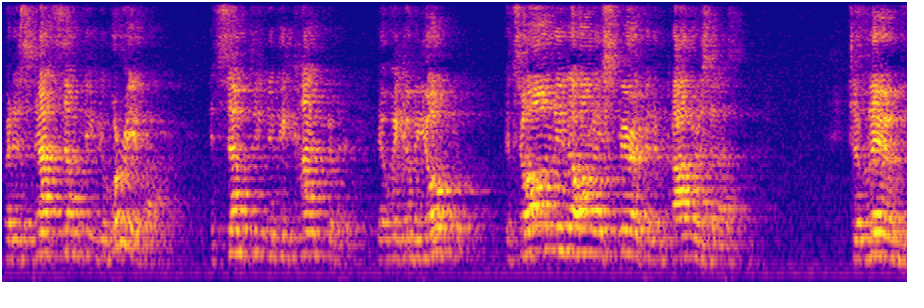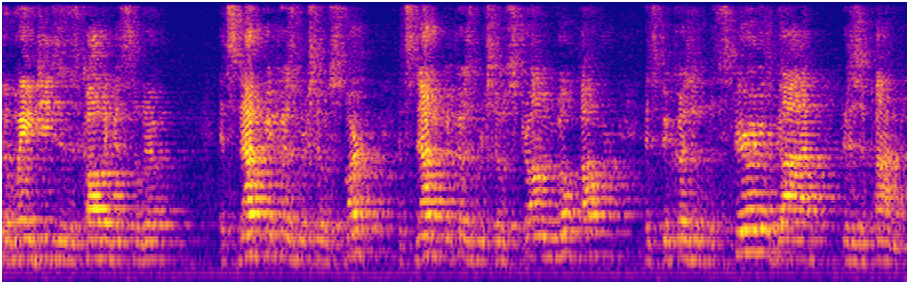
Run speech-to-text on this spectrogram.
But it's not something to worry about. It's something to be confident that we can be open. It's only the Holy Spirit that empowers us to live the way Jesus is calling us to live. It's not because we're so smart. It's not because we're so strong willpower. It's because of the Spirit of God that is upon us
